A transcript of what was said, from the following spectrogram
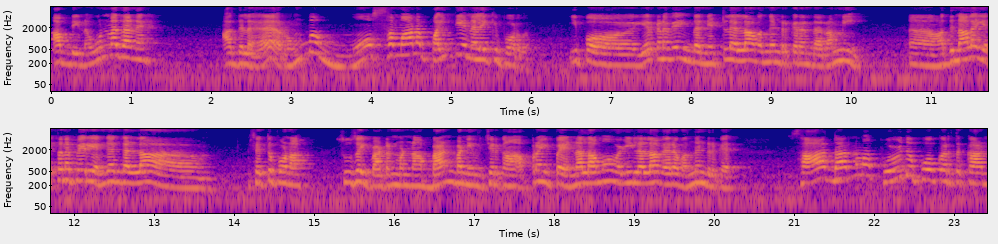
அப்படின்னு. உண்மைதானே? அதில் ரொம்ப மோசமான பைத்திய நிலைக்கு போகிறது இப்போ ஏற்கனவே இந்த நெட்டில் எல்லாம் வந்துட்டு இருக்கிற இந்த ரம்மி அதனால எத்தனை பேர் எங்கெங்கெல்லாம் செத்து போனா சூசைட் பேட்டன் பண்ணா பேன் பண்ணி வச்சிருக்கான் அப்புறம் இப்போ என்னெல்லாமோ வழியிலலாம் வேற வந்துட்டு இருக்கு சாதாரணமாக பொழுதுபோக்குறதுக்கான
